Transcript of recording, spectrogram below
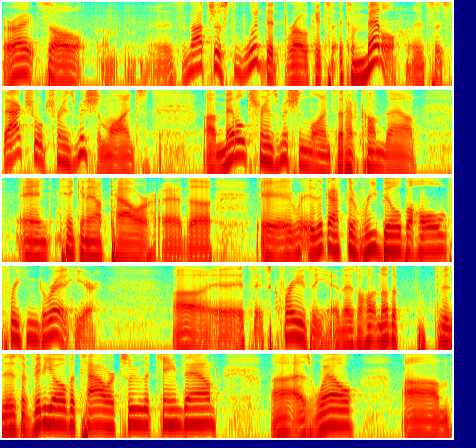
All right, so um, it's not just wood that broke. It's it's a metal. It's just actual transmission lines, uh, metal transmission lines that have come down and taken out power. And uh, it, they're gonna have to rebuild the whole freaking grid here. Uh, it's it's crazy. And there's a whole, another. There's a video of a tower too that came down uh, as well. Um,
